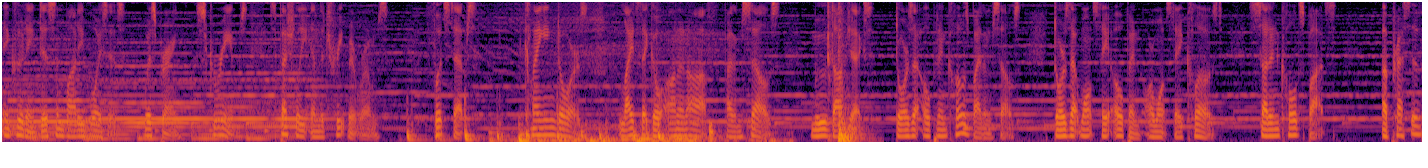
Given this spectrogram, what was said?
including disembodied voices, whispering, screams, especially in the treatment rooms, footsteps, clanging doors, lights that go on and off by themselves, moved objects, doors that open and close by themselves, doors that won't stay open or won't stay closed, sudden cold spots, oppressive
